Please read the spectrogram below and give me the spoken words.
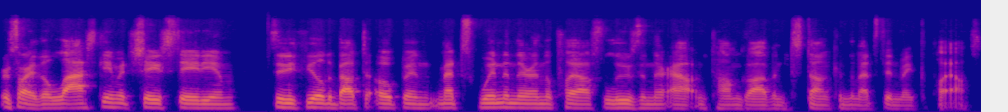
or sorry, the last game at Shea Stadium, Citi Field about to open. Mets win and they're in the playoffs, lose and they're out. And Tom Glavine stunk and the Mets didn't make the playoffs.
